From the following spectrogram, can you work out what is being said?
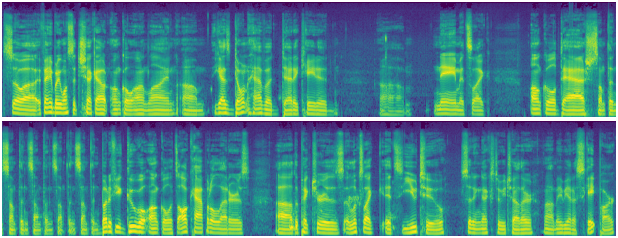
So uh, if anybody wants to check out Uncle online, um, you guys don't have a dedicated um, name. It's like Uncle dash something something something something something. But if you Google Uncle, it's all capital letters. Uh, the picture is. It looks like it's you two sitting next to each other, uh, maybe at a skate park.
